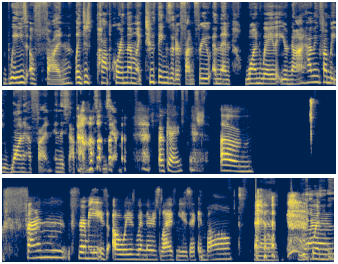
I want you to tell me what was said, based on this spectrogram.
ways of fun, like just popcorn them, like two things that are fun for you, and then one way that you're not having fun, but you want to have fun in this upcoming season. Okay. Um, fun for me is always when there's live music involved. Yeah. yeah. when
